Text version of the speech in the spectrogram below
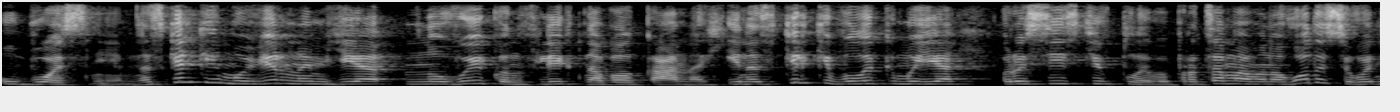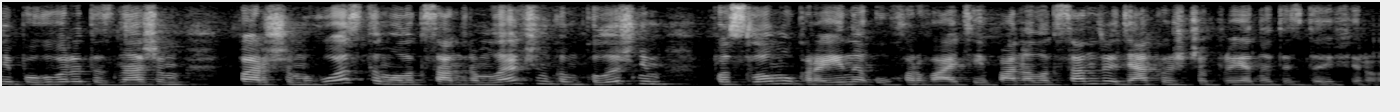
у Боснії. Наскільки ймовірним є новий конфлікт на Балканах, і наскільки великими є російські впливи? Про це маємо нагоду сьогодні поговорити з нашим першим гостем Олександром Левченком, колишнім послом України у Хорватії. Пане Олександре, дякую, що приєднатесь до ефіру.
